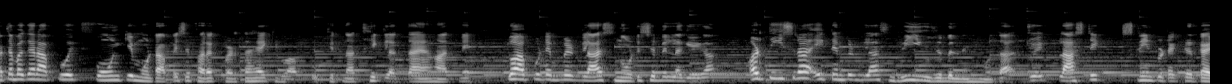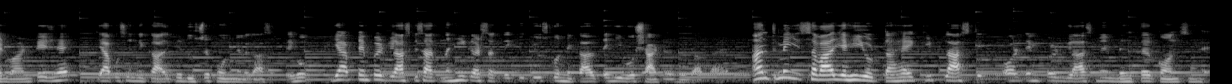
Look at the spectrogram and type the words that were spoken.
मतलब अगर आपको एक फ़ोन के मोटापे से फ़र्क पड़ता है कि वो आपको कितना थिक लगता है हाथ में तो आपको टेम्पर्ड ग्लास नोटिसेबल लगेगा। और तीसरा, एक टेम्पर्ड ग्लास रीयूजेबल नहीं होता, जो एक प्लास्टिक स्क्रीन प्रोटेक्टर का एडवांटेज है कि आप उसे निकाल के दूसरे फ़ोन में लगा सकते हो। या आप टेम्पर्ड ग्लास के साथ नहीं कर सकते क्योंकि उसको निकालते ही वो शाटर हो जाता है। अंत में सवाल यही उठता है कि प्लास्टिक और टेम्पर्ड ग्लास में बेहतर कौन सा है?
